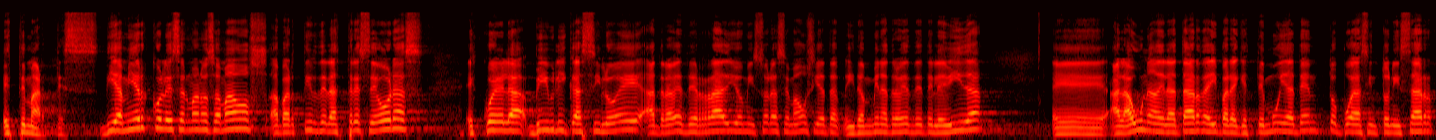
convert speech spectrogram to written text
este martes. Día miércoles, hermanos amados, a partir de las 13 horas, Escuela Bíblica Siloé, a través de Radio Emisora Semaús y, y también a través de Televida, eh, a la una de la tarde, ahí para que esté muy atento, pueda sintonizar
